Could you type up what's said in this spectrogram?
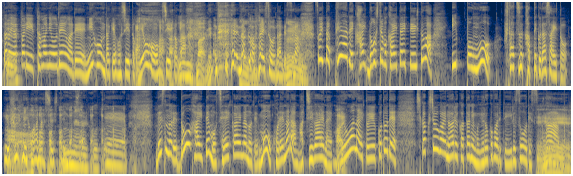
ただやっぱりたまにお電話で2本だけ欲しいとか 4本欲しいとか、まあね。でなくはないそうなんですが、うん。そういったペアで買いどうしても買いたいっていう人は、1本を2つ買ってくださいというふうにお話ししていました。なるほど。えーですので、どう履いても正解なので、もうこれなら間違えない、はい迷わないということで、視覚障害のある方にも喜ばれているそうですが、え。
